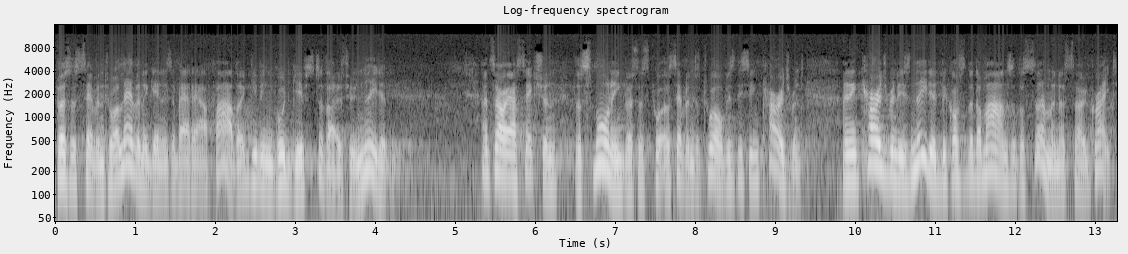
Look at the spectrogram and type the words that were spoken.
verses 7 to 11 again is about our Father giving good gifts to those who need it. And so our section this morning, verses 12, uh, 7 to 12, is this encouragement. And encouragement is needed because the demands of the sermon are so great.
